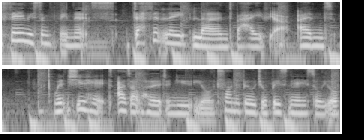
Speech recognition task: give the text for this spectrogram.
fear is something that's definitely learned behaviour, and once you hit adulthood and you, you're trying to build your business or you're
